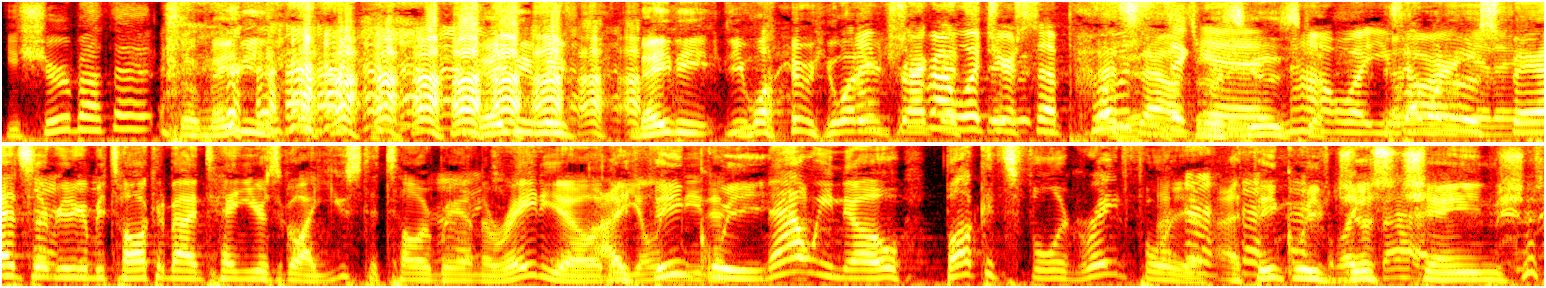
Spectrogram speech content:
You sure about that? So maybe maybe we've maybe Do you want to, you want to I'm sure about what you're supposed to get, not good. what you Is that are one of those getting. fads that you're going to be talking about 10 years ago? I used to tell everybody on the radio that I you only think need a- we- now we know buckets full are great for you. I think we've Like just that. changed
